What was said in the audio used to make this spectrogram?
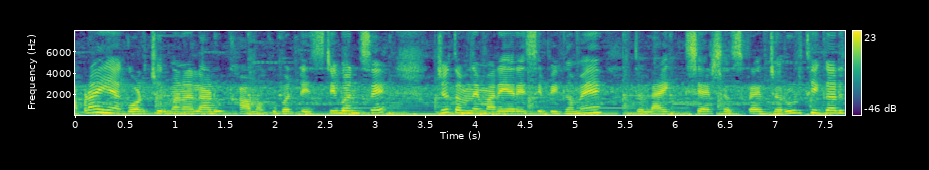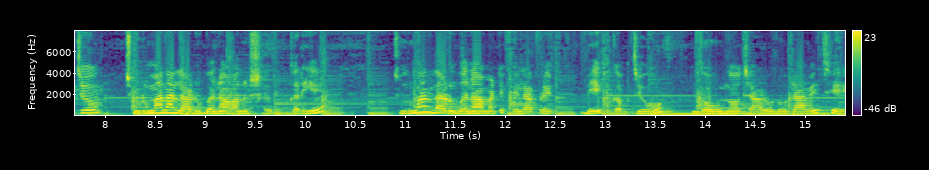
આપણા અહીંયા ગોળ ચૂરમાના લાડુ ખાવામાં ખૂબ જ ટેસ્ટી બનશે. જો તમને મારી આ રેસીપી ગમે, તો લાઈક શેર સબસ્ક્રાઈબ જરૂરથી કરજો. ચૂરમાના લાડુ બનાવવાનું શરૂ કરીએ. ચૂરમાના લાડુ બનાવવા માટે પહેલાં આપણે બે કપ જેવો ઘઉંનો જાડો લોટ આવે છે,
